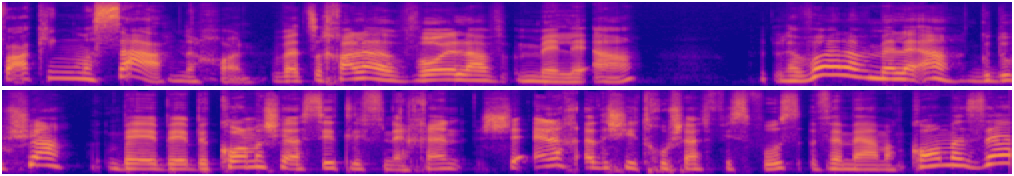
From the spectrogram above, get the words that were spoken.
פאקינג מסע. נכון, ואת צריכה לבוא אליו מלאה, לבוא אליו מלאה, גדושה, ב- ב- בכל מה שעשית לפני כן, שאין לך איזושהי תחושת פספוס, ומהמקום הזה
